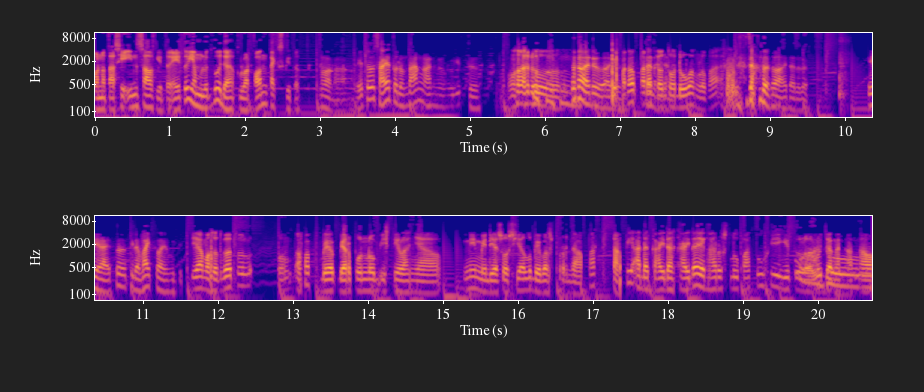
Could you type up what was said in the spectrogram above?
konotasi insult gitu, ya itu yang menurut gua udah keluar konteks gitu. Wah, itu saya turun tangan begitu. Waduh. Waduh, waduh. Padahal pada Ada, contoh doang loh pak. contoh doang, contoh doang. Iya, itu tidak baik lah begitu. Iya maksud gua tuh apa biar, biarpun lu istilahnya ini media sosial lu bebas berpendapat tapi ada kaidah-kaidah yang harus lu patuhi gitu loh lu jangan asal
